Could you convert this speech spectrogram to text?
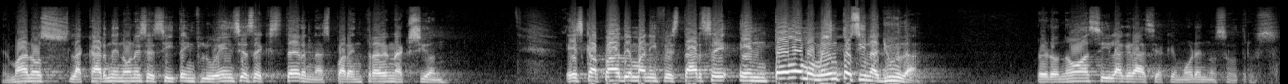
Hermanos, la carne no necesita influencias externas para entrar en acción. Es capaz de manifestarse en todo momento sin ayuda, pero no así la gracia que mora en nosotros.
